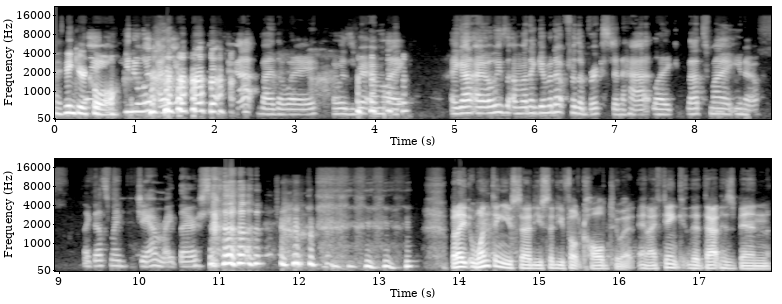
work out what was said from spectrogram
i think you're cool you know what? I like hat, by the way. I was very. I'm like, I got. I always. I'm gonna give it up for the Brixton hat. Like that's my. You know, like that's my jam right there. So. but I one thing you said, you said you felt called to it, and I think that that has been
